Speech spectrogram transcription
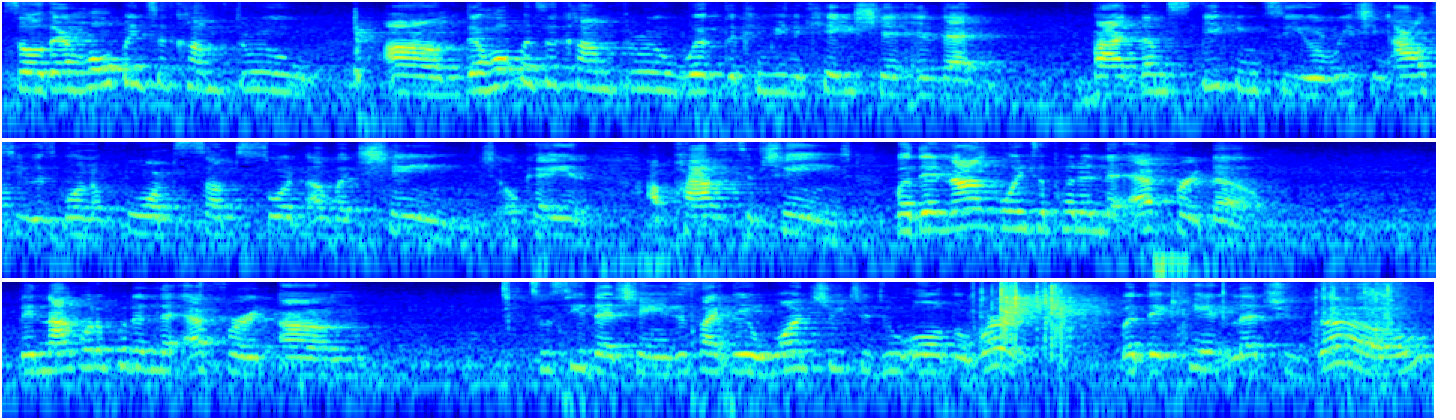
So they're hoping to come through, um, they're hoping to come through with the communication and that by them speaking to you or reaching out to you is going to form some sort of a change, okay? A positive change. But they're not going to put in the effort though. They're not going to put in the effort um, to see that change. It's like they want you to do all the work, but they can't let you go.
